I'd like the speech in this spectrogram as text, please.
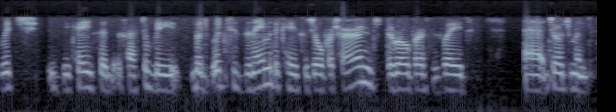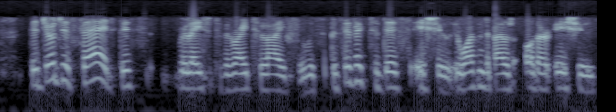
which is the case that effectively, which, which is the name of the case which overturned the Roe versus Wade uh, judgment, the judges said this related to the right to life. It was specific to this issue. It wasn't about other issues.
